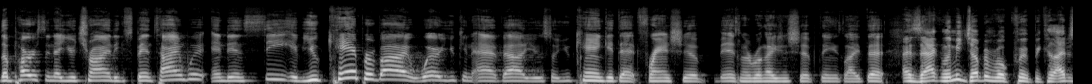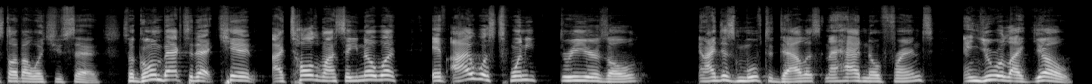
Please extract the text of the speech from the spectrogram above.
the person that you're trying to spend time with, and then see if you can provide where you can add value, so you can get that friendship, business relationship, things like that. Exactly. Let me jump in real quick because I just thought about what you said. So going back to that kid, I told him, I said, you know what? If I was 23 years old and I just moved to Dallas and I had no friends, and you were like, yo,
